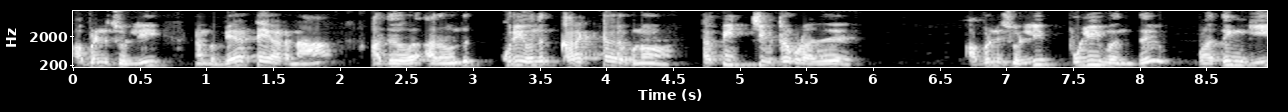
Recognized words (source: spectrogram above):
அப்படின்னு சொல்லி நம்ம வேட்டையாடனா அது அதை வந்து குறி வந்து கரெக்டா இருக்கணும். தப்பிச்சு விட்டுறக்கூடாது. அப்படின்னு சொல்லி புலி வந்து பதுங்கி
